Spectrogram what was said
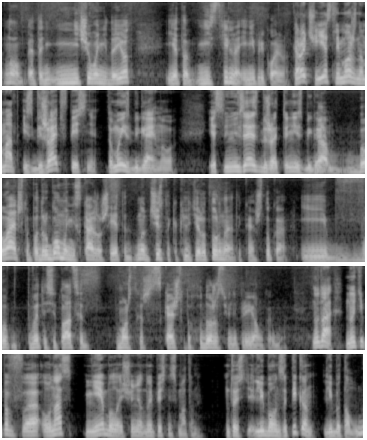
ну, это ничего не дает, и это не стильно и не прикольно. Короче, если можно мат избежать в песне, то мы избегаем его. Если нельзя избежать, то не избегаем. Да, бывает, что по-другому не скажешь, и это, ну, чисто как литературная такая штука. И в, в этой ситуации ты можешь сказать, что это художественный прием, как бы. Ну да, но типа в, э, у нас не было еще ни одной песни с матом. Ну, то есть, либо он запикан, либо там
